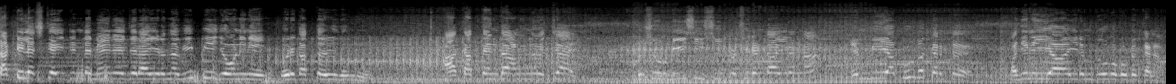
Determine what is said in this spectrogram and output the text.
തട്ടിൽ എസ്റ്റേറ്റിന്റെ മാനേജറായിരുന്ന വി പി ജോണിനെ ഒരു കത്ത് എഴുതുന്നു ആ കത്ത് എന്താണെന്ന് വെച്ചാൽ തൃശൂർ ഡി സി സി പ്രസിഡന്റായിരുന്ന എം വി അബൂബക്കർക്ക് പതിനയ്യായിരം രൂപ കൊടുക്കണം.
